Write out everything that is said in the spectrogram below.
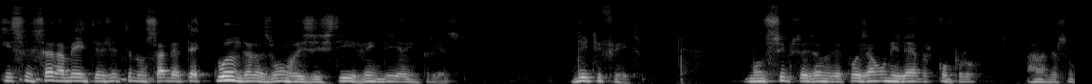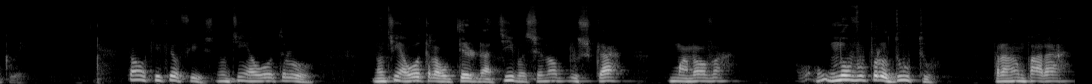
E, sinceramente, a gente não sabe até quando elas vão resistir e vender a empresa. Dito e feito uns 5, 6 anos depois, a Unilever comprou a Anderson Clayton. Então, o que, que eu fiz? Não tinha, outro, não tinha outra alternativa senão buscar uma nova, um novo produto para amparar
